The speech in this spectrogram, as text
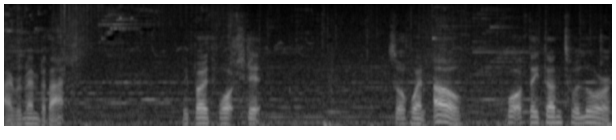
I remember that. We both watched it. Sort of went, oh, what have they done to Elora?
